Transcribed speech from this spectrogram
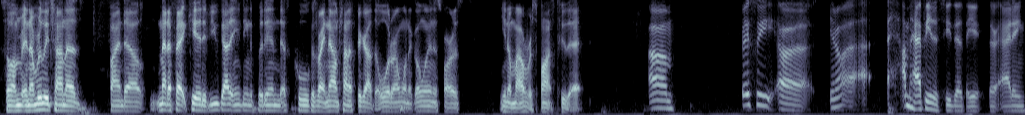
so I'm and I'm really trying to find out. Matter of fact, kid, if you got anything to put in, that's cool. Because right now I'm trying to figure out the order I want to go in as far as you know my response to that. Um, basically, uh, you know, I, I'm happy to see that they they're adding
